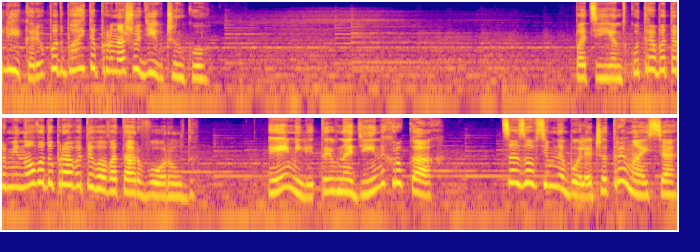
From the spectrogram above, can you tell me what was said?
Лікарю, подбайте про нашу дівчинку. Пацієнтку треба терміново доправити в Аватар Ворлд. Емілі, ти в надійних руках. Це зовсім не боляче, тримайся.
